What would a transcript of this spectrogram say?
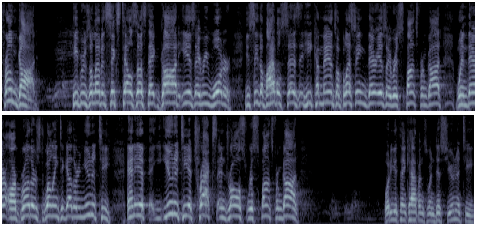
from God. Hebrews 11, 6 tells us that God is a rewarder. You see, the Bible says that He commands a blessing. There is a response from God when there are brothers dwelling together in unity. And if unity attracts and draws response from God, what do you think happens when disunity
